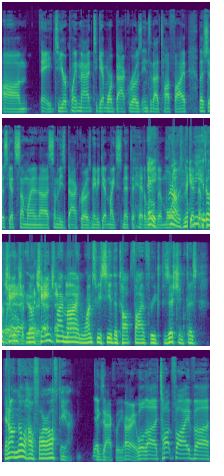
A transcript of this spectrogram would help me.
Um, hey, to your point, Matt, to get more back rows into that top five, let's just get someone, uh, some of these back rows, maybe get Mike Smith to hit a hey, little bit more. Who knows? Maybe it'll change. It'll change my mind once we see the top five for each position because they don't know how far off they are. Yep. Exactly. All right. Well, uh, top five, uh,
